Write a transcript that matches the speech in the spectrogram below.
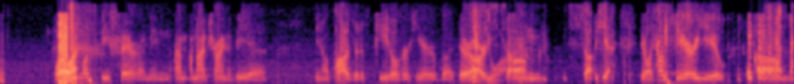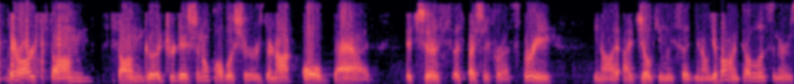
Well, and let's be fair. I mean, I'm, I'm not trying to be a, you know, positive Pete over here, but there Yes, are, you are. some, some. Yeah, you're like, how dare you? Um, there are some, some good traditional publishers. They're not all bad. It's just, especially for us three, you know, I, I jokingly said, you know, Yvonne, tell the listeners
